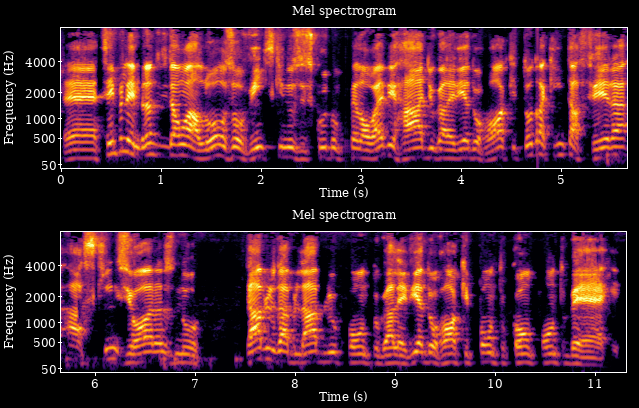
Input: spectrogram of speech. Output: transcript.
É, sempre lembrando de dar um alô aos ouvintes que nos escutam pela web rádio Galeria do Rock, toda quinta-feira, às 15 horas, no www.galeriadorock.com.br.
